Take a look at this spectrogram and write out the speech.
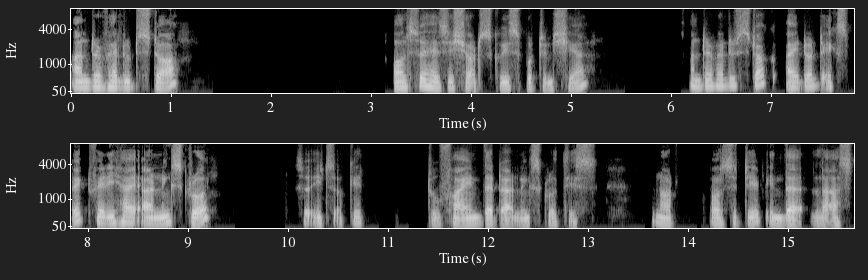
Undervalued stock also has a short squeeze potential. Undervalued stock, I don't expect very high earnings growth. So it's okay to find that earnings growth is not positive in the last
